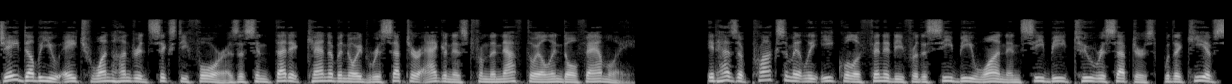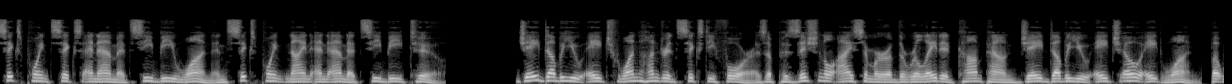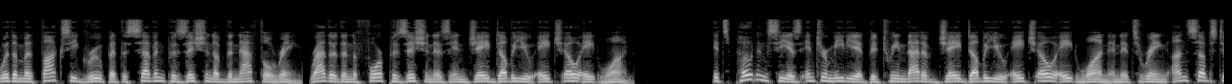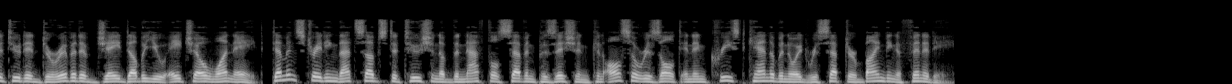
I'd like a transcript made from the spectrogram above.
JWH-164 is a synthetic cannabinoid receptor agonist from the naphthoylindole family. It has approximately equal affinity for the CB1 and CB2 receptors, with a Ki of 6.6 nm at CB1 and 6.9 nm at CB2. JWH-164 is a positional isomer of the related compound JWH-081, but with a methoxy group at the 7 position of the naphthyl ring, rather than the 4 position as in JWH-081. Its potency is intermediate between that of JWH081 and its ring unsubstituted derivative JWH018, demonstrating that substitution of the naphthyl 7 position can also result in increased cannabinoid receptor binding affinity.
